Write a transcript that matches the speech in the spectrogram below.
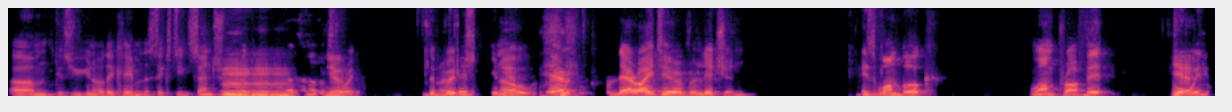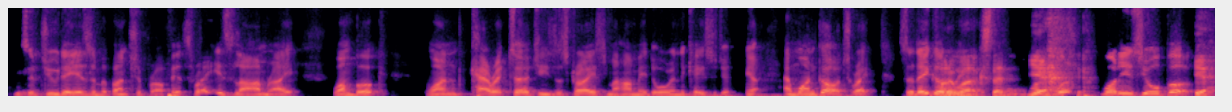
because um, you you know they came in the 16th century. Mm, mm, mm, that's another yeah. story. The right. British, you know, yeah. their their idea of religion is one book, one prophet. Yeah. Or in case of Judaism, a bunch of prophets, right? Islam, right? One book, one character, Jesus Christ, Muhammad, or in the case of yeah, and one God, right? So they go to it works then. What, yeah. What, what is your book? Yeah.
